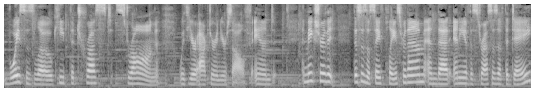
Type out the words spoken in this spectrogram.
voices low, keep the trust strong with your actor and yourself and and make sure that this is a safe place for them and that any of the stresses of the day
